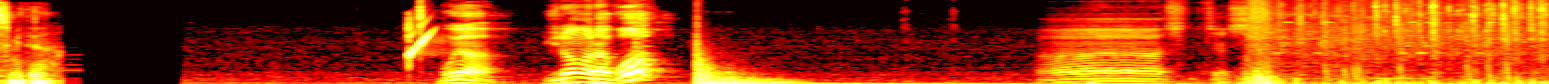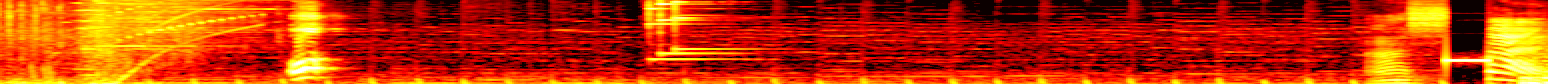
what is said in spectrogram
반갑습니다. 뭐야 유령하라고? 아 진짜 씨. 어? 아 씨발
